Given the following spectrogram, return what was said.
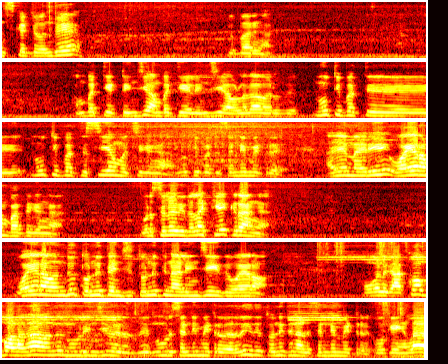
இன்ஸ்கட் வந்து இது பாருங்கள் ஐம்பத்தி எட்டு இன்ச்சு ஐம்பத்தி ஏழு இன்ச்சு அவ்வளோதான் வருது. நூற்றி பத்து நூற்றி பத்து சிஎம் வச்சுக்கோங்க. நூற்றி பத்து சென்டிமீட்ரு அதே மாதிரி உயரம் பார்த்துக்கோங்க. ஒரு சிலர் இதெல்லாம் கேட்குறாங்க உயரம் வந்து தொண்ணூத்தஞ்சு தொண்ணூற்றி நாலு இன்ச்சு இது உயரம். உங்களுக்கு அக்கோபால தான் வந்து நூறு இன்ச்சு வருது நூறு சென்டிமீட்டர் வருது இது தொண்ணூற்றி நாலு சென்டிமீட்டர் ஓகேங்களா?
